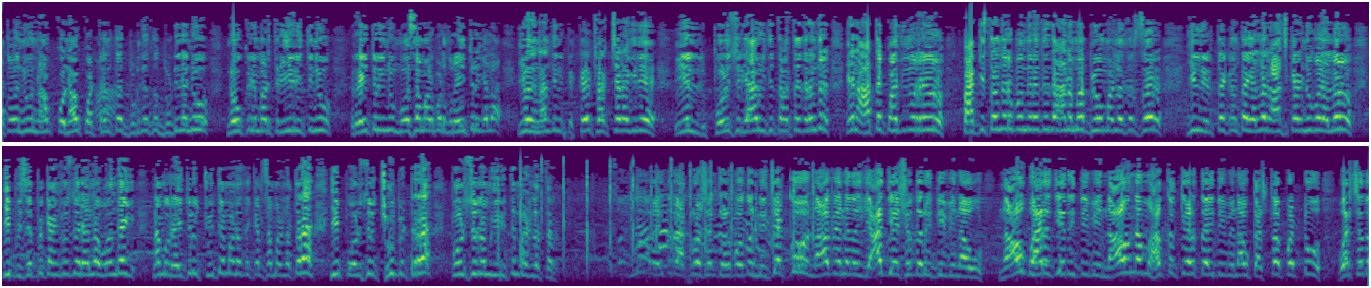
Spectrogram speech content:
ಅಥವಾ ನೀವು ನಾವು ನಾವು ಕೊಟ್ಟಂತ ದುಡಿದಂತ ದುಡ್ಡಿನ ನೀವು ನೌಕರಿ ಮಾಡ್ತೀರಿ? ಈ ರೀತಿ ನೀವು ರೈತರು ನೀವು ಮೋಸ ಮಾಡಬಾರ್ದು ರೈತರಿಗೆಲ್ಲ. ಇವಾಗ ನಂದಿನ ಕೈ ಫ್ರಾಕ್ಚರ್ ಆಗಿದೆ. ಇಲ್ಲಿ ಪೊಲೀಸರು ಯಾವ ರೀತಿ ತಾಳ್ತಾ ಇದ್ರೆ ಅಂದ್ರೆ ಏನು ಆತಂಕವಾದಿದ್ರು ಇವರು? ಪಾಕಿಸ್ತಾನದವರು ಬಂದಿರೋದು ಆನಮ್ಮ ಬೇವ್ ಮಾಡ್ಲತ್ತಾರೆ ಸರ್. ಇಲ್ಲಿ ಇರ್ತಕ್ಕಂಥ ಎಲ್ಲ ರಾಜಕಾರಣಿಗಳು ಎಲ್ಲರೂ ಈ ಬಿಜೆಪಿ, ಕಾಂಗ್ರೆಸ್ ಎಲ್ಲ ಒಂದಾಗಿ ನಮ್ಗೆ ರೈತರು ಚೂತೆ ಮಾಡೋದ ಕೆಲಸ ಮಾಡ್ಲತ್ತಾರ? ಈ ಪೊಲೀಸರು ಚೂ ಬಿಟ್ರ ಪೊಲೀಸರು ನಮ್ಗೆ ಈ ರೀತಿ ಮಾಡ್ಲತ್ತಾರ? ರೈತರ ಆಕ್ರೋಶ ಅಂತ ಹೇಳ್ಬೋದು, ನಿಜಕ್ಕೂ ನಾವೇನದ ಯಾವ ದೇಶದವ್ರು ಇದ್ದೀವಿ ನಾವು? ನಾವು ಭಾರತೀಯರಿದ್ದೀವಿ, ನಾವು ನಮ್ಮ ಹಕ್ಕು ಕೇಳ್ತಾ ಇದ್ದೀವಿ, ನಾವು ಕಷ್ಟಪಟ್ಟು ವರ್ಷದ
